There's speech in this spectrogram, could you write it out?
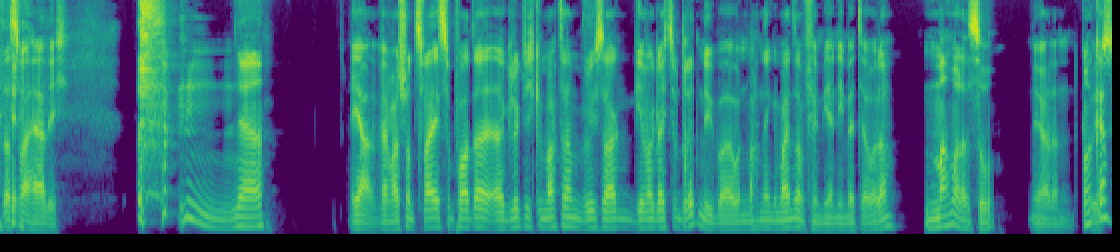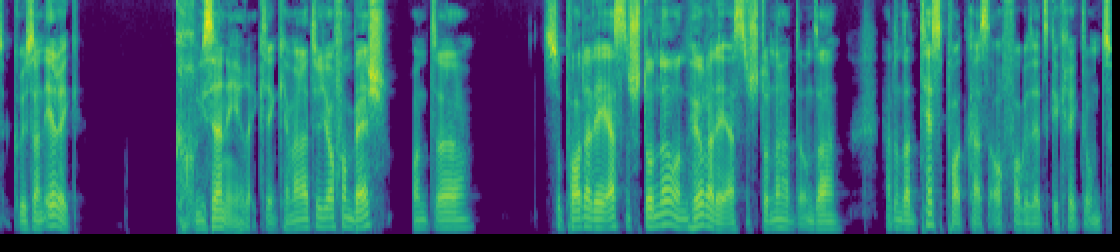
Das war herrlich. ja, Ja, wenn wir schon zwei Supporter äh, glücklich gemacht haben, würde ich sagen, gehen wir gleich zum dritten über und machen den gemeinsamen Film hier in die Mitte, oder? machen wir das so. Ja, dann Okay. grüß, Grüße an Erik. Grüße an Erik. Den kennen wir natürlich auch vom Bash und äh, Supporter der ersten Stunde und Hörer der ersten Stunde hat unser hat unseren Test-Podcast auch vorgesetzt gekriegt, um zu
